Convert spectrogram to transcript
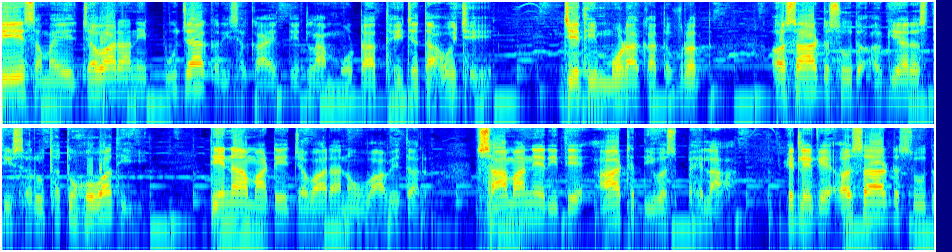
તે સમયે જવારાની પૂજા કરી શકાય તેટલા મોટા થઈ જતા હોય છે. જેથી મોડાકાત વ્રત અષાઢ સુદ અગિયારસથી શરૂ થતું હોવાથી તેના માટે જવારાનું વાવેતર સામાન્ય રીતે આઠ દિવસ પહેલાં એટલે કે અષાઢ સુદ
